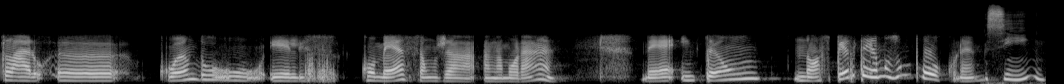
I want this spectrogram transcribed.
claro, quando eles começam já a namorar, né, então nós perdemos um pouco, né? Sim,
